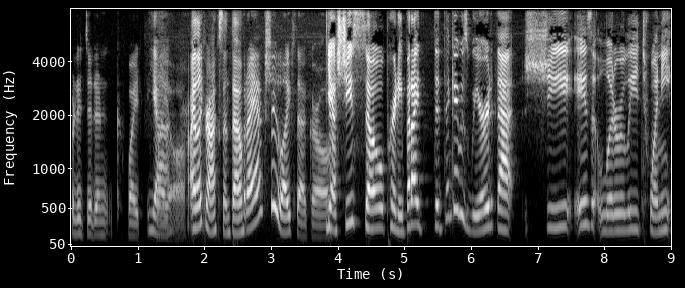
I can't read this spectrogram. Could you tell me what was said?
but it didn't quite play Yeah, off. I like her accent though. But I actually liked that girl. Yeah, she's so pretty. But I did think it was weird that she is literally 28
